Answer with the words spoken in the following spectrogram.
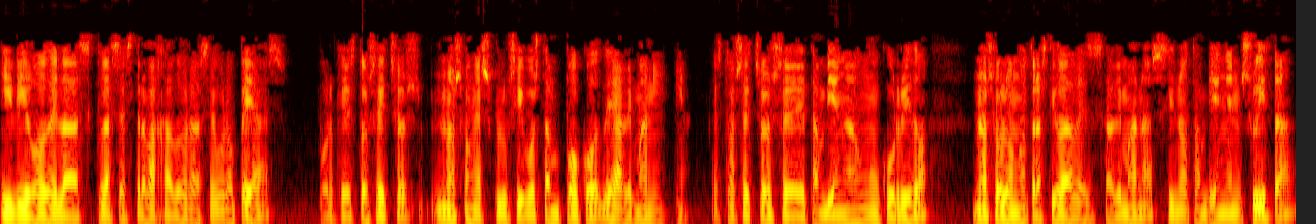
Y digo de las clases trabajadoras europeas, porque estos hechos no son exclusivos tampoco de Alemania. Estos hechos eh, también han ocurrido no solo en otras ciudades alemanas, sino también en Suiza,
